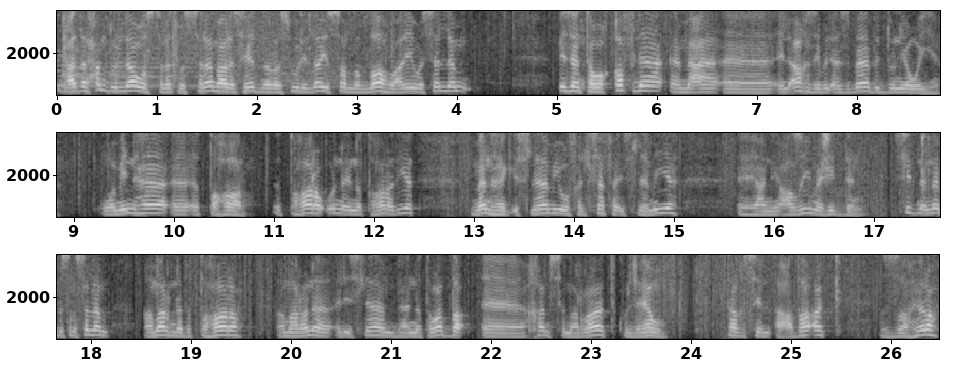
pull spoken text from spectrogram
بعد الحمد لله والصلاة والسلام على سيدنا رسول الله صلى الله عليه وسلم. إذا توقفنا مع آه، الأخذ بالأسباب الدنيوية ومنها آه، الطهارة الطهارة وقلنا إن الطهارة ديت منهج إسلامي وفلسفة إسلامية آه، يعني عظيمة جدا سيدنا النبي صلى الله عليه وسلم أمرنا بالطهارة أمرنا الإسلام بأن نتوضأ آه، خمس مرات كل يوم تغسل أعضائك الظاهرة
